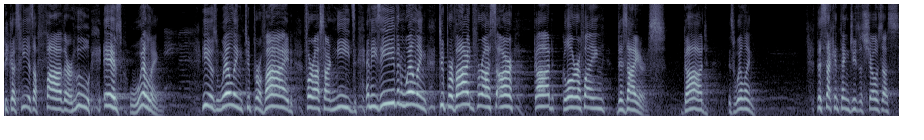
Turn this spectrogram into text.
Because He is a Father who is willing he is willing to provide for us our needs, and He's even willing to provide for us our God glorifying desires. God is willing. The second thing Jesus shows us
